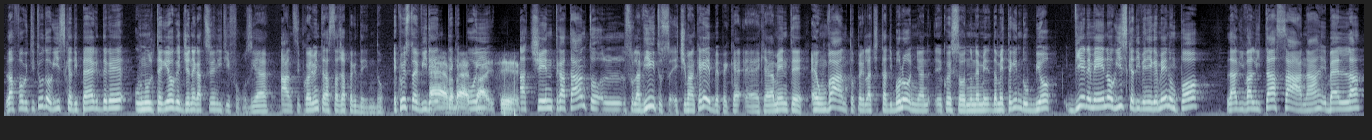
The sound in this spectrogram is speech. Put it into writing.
La Fortitudo rischia di perdere un'ulteriore generazione di tifosi, eh? anzi probabilmente la sta già perdendo. E questo è evidente Eh, vabbè, che poi sai, sì. accentra tanto l- sulla Virtus e ci mancherebbe perché eh, chiaramente è un vanto per la città di Bologna, e questo non è me- da mettere in dubbio. Viene meno, rischia di venire meno un po' la rivalità sana e bella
